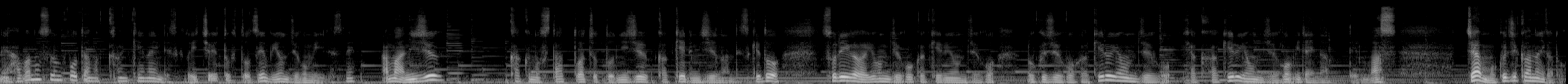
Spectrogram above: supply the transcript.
ね、幅の寸法ってあんま関係ないんですけど一応言っとくと全部 45mm ですね。あまあ20角のスタットはちょっと 20×20 なんですけどそれ以外は 45×4565×45,100×45 みたいになってます。じゃあ目軸は何かと。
